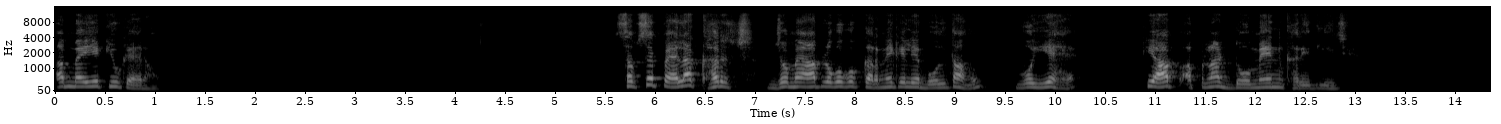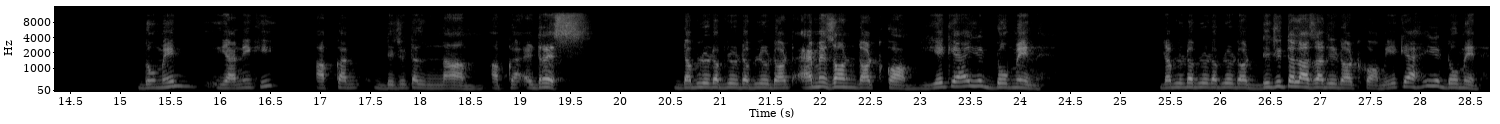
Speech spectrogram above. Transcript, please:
अब मैं ये क्यों कह रहा हूँ? सबसे पहला खर्च जो मैं आप लोगों को करने के लिए बोलता हूँ, वो ये है कि आप अपना डोमेन खरीद लीजिए। डोमेन यानी कि आपका डिजिटल नाम, आपका एड्रेस, www.amazon.com ये क्या है? ये डोमेन है। www.digitalazadi.com ये क्या है? ये डोमेन है।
